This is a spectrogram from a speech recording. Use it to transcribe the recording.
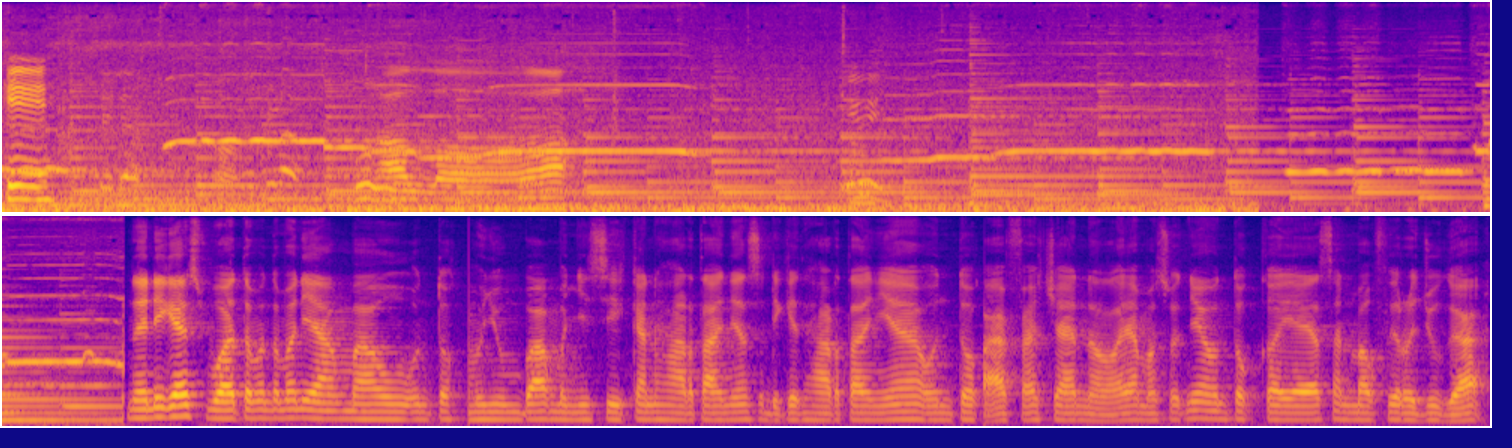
Okey. Allah. Nah ini guys buat teman-teman yang mau untuk menyumbang menyisihkan hartanya sedikit hartanya untuk FS channel ya. Maksudnya untuk ke Yayasan Maghfirah juga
